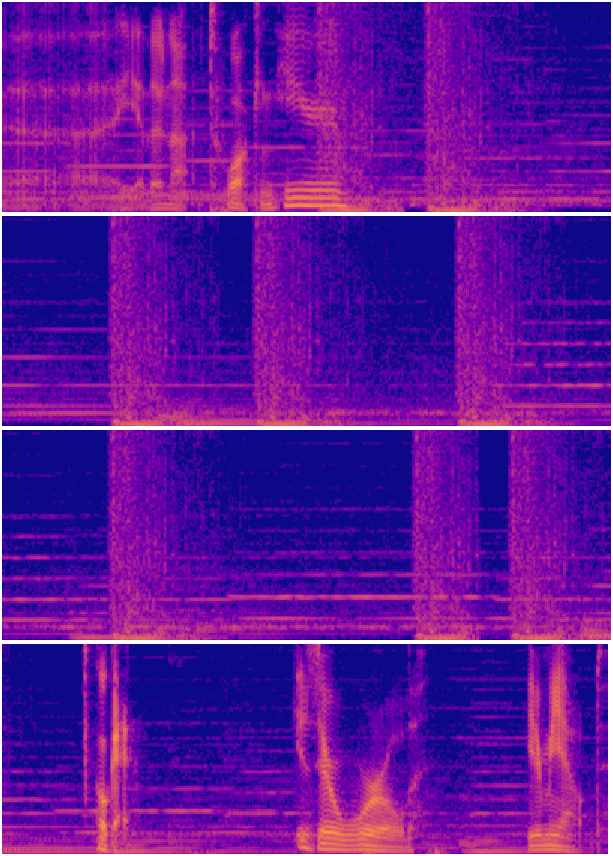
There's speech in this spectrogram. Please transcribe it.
Uh, yeah, they're not walking here. Is there a world, hear me out,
